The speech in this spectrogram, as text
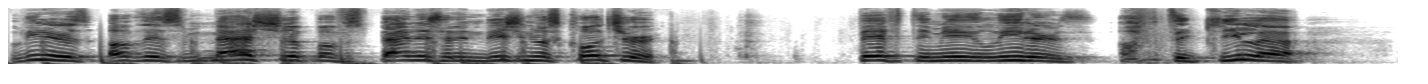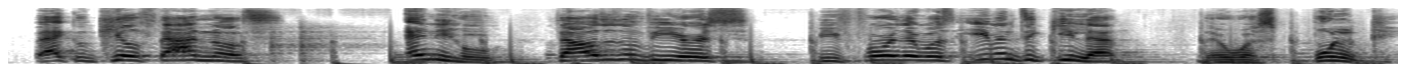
liters of this mashup of Spanish and indigenous culture. 50 million liters of tequila. That could kill Thanos. Anywho, thousands of years before there was even tequila, there was pulque.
